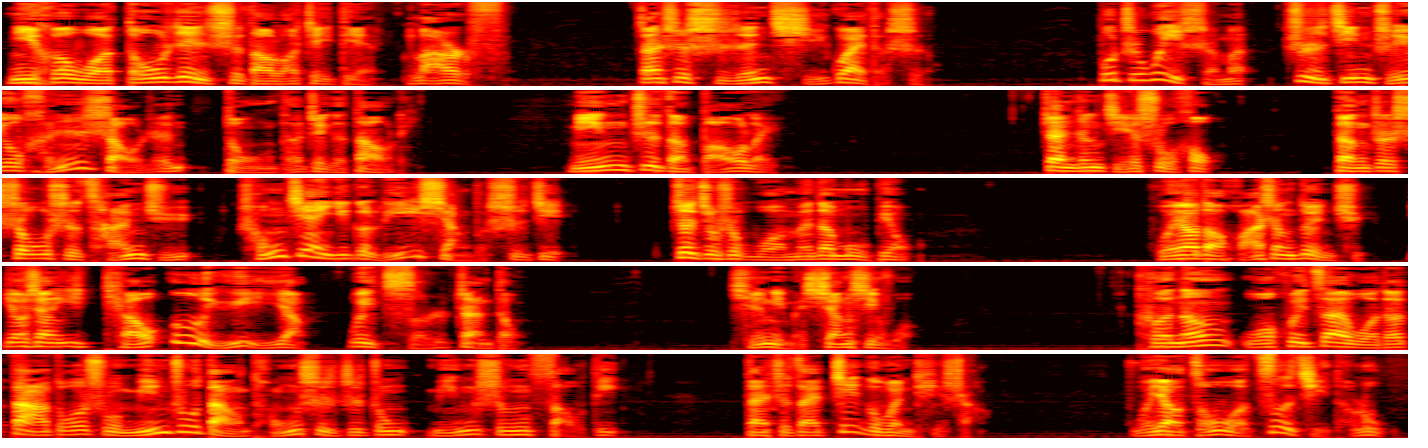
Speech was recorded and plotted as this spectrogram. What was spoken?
你和我都认识到了这点，拉尔夫。但是使人奇怪的是。”不知为什么，至今只有很少人懂得这个道理。明智的堡垒。战争结束后，等着收拾残局，重建一个理想的世界，这就是我们的目标。我要到华盛顿去，要像一条鳄鱼一样为此而战斗。请你们相信我。可能我会在我的大多数民主党同事之中名声扫地，但是在这个问题上，我要走我自己的路。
